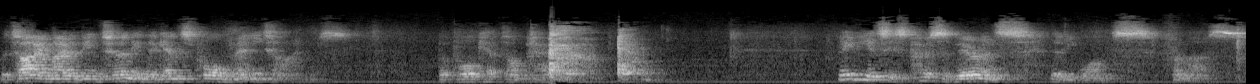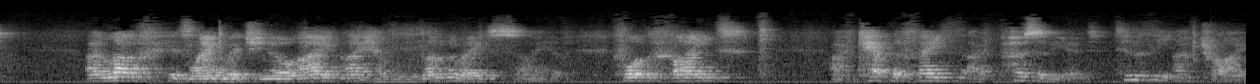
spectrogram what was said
The tide might have been turning against Paul many times, but Paul kept on paddling. Maybe it's his perseverance that he wants from us. I love his language. You know, I, I have run the race, I have fought the fight, I've kept the faith, I've persevered. Timothy, I've tried.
